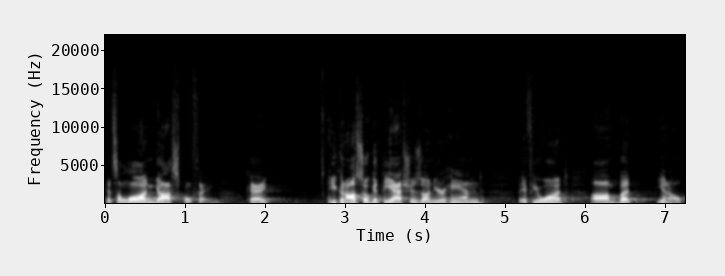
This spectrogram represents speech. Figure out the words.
It's a law and gospel thing, okay? You can also get the ashes on your hand if you want. Um, but, you know,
